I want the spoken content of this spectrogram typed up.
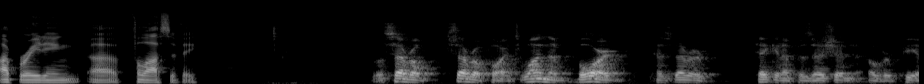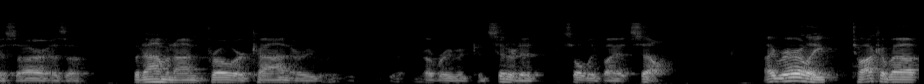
operating uh, philosophy? Well, several several points. One, the board has never taken a position over PSR as a phenomenon, pro or con, or ever even considered it solely by itself. I rarely talk about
